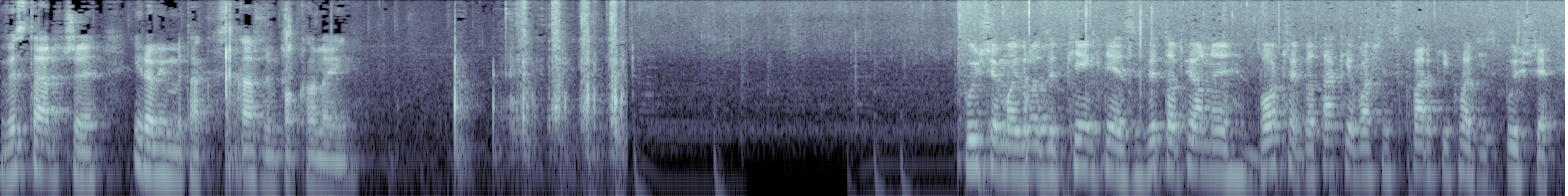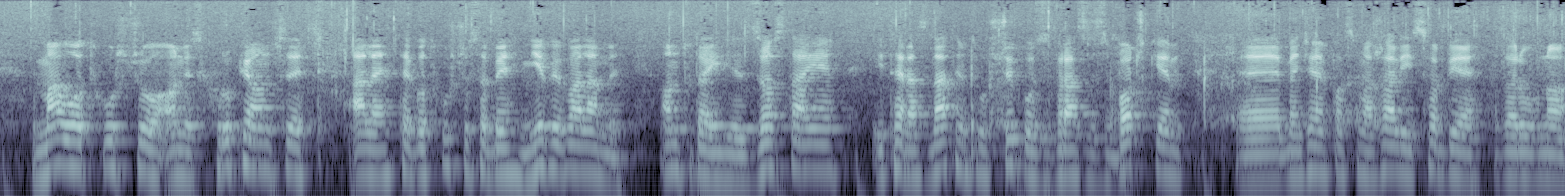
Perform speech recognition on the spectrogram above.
wystarczy i robimy tak z każdym po kolei. Spójrzcie moi drodzy, pięknie jest wytopiony boczek, o takie właśnie skwarki chodzi. Spójrzcie, mało tłuszczu, on jest chrupiący, ale tego tłuszczu sobie nie wywalamy. On tutaj zostaje i teraz na tym tłuszczyku wraz z boczkiem e, będziemy posmażali sobie zarówno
